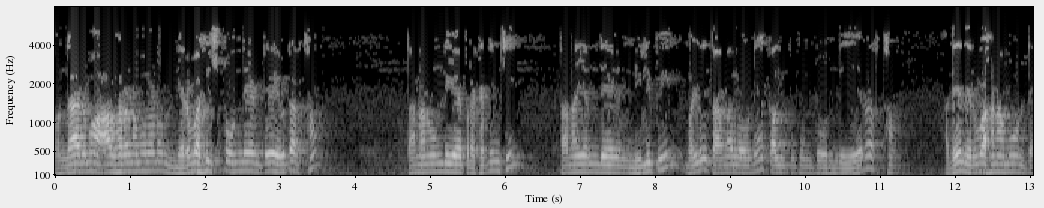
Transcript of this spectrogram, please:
బంగారము ఆభరణములను నిర్వహిస్తోంది అంటే ఏమిటి అర్థం? తన నుండి ప్రకటించి తన ఎందే నిలిపి మళ్ళీ తనలోనే కలుపుకుంటోంది అని అర్థం. అదే నిర్వహణము అంటే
